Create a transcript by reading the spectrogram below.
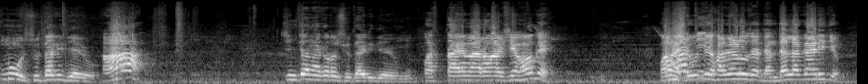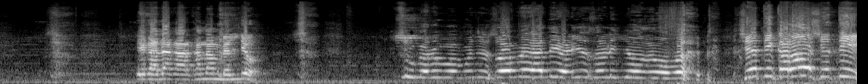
હું સુધારી દેયો હા. ચિંતા ના કરો સુધારી દેયો હું. પસ્તાય મારો આવશે હો કે? સુધી હવેળું છે ધંધા લગાડી દો એક આધા કારખાના મેલ દો શું કરું બાપુજી સો પેરાથી અડીએ સડી ગયો છું હવે. શેતી કરાવો શેતી.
